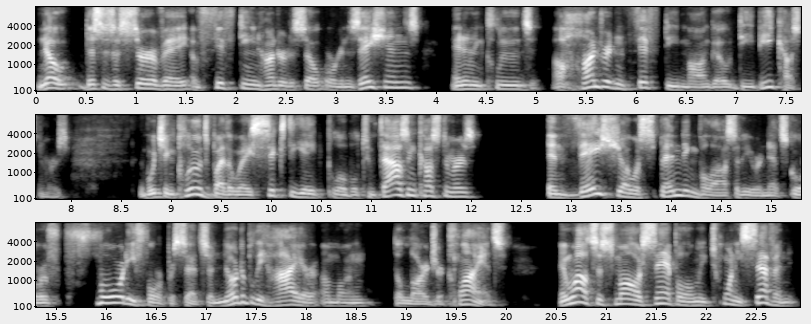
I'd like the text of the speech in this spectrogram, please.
Note, this is a survey of 1,500 or so organizations, and it includes 150 MongoDB customers, which includes, by the way, 68 Global 2000 customers. And they show a spending velocity or net score of 44%, so notably higher among the larger clients. And while it's a smaller sample, only 27,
